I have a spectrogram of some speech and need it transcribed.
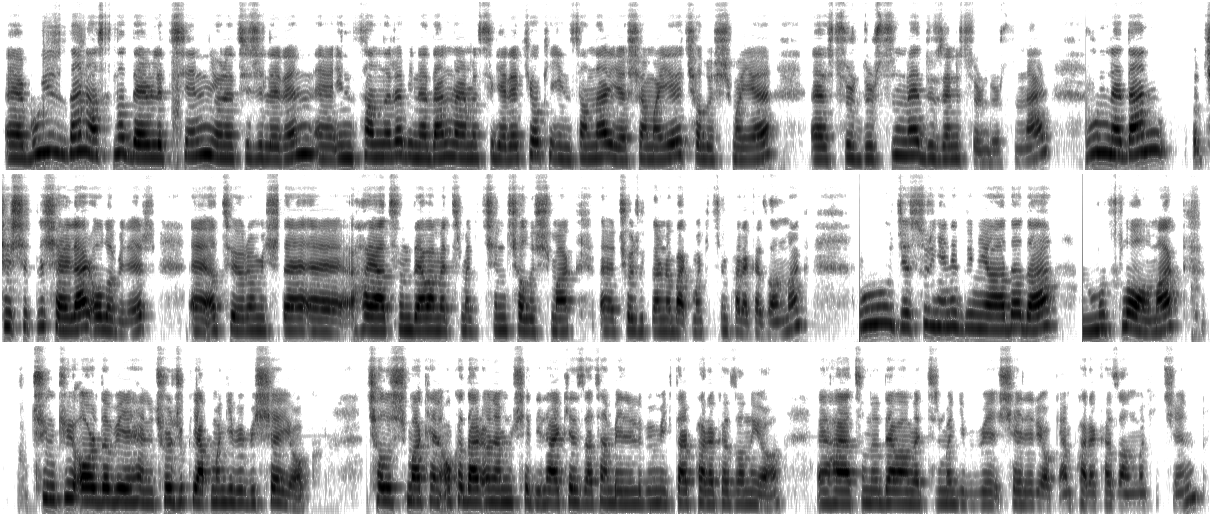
E, bu yüzden aslında devletin, yöneticilerin e, insanlara bir neden vermesi gerekiyor ki insanlar yaşamayı, çalışmayı e, sürdürsün ve düzeni sürdürsünler. Bu neden çeşitli şeyler olabilir. E, atıyorum işte e, hayatını devam ettirmek için çalışmak, e, çocuklarına bakmak için para kazanmak. Bu cesur yeni dünyada da mutlu olmak. Çünkü orada bir hani çocuk yapma gibi bir şey yok. Çalışmak hani o kadar önemli bir şey değil. Herkes zaten belirli bir miktar para kazanıyor. E, hayatını devam ettirme gibi bir şeyleri yok yani para kazanmak için.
